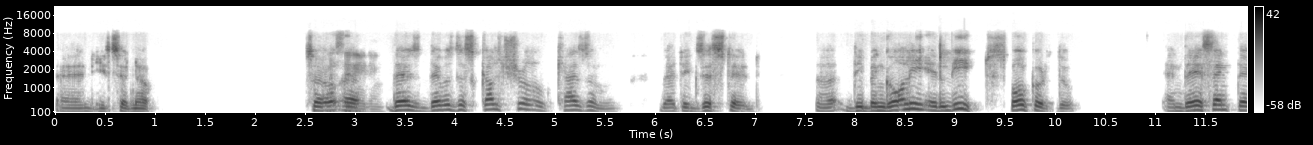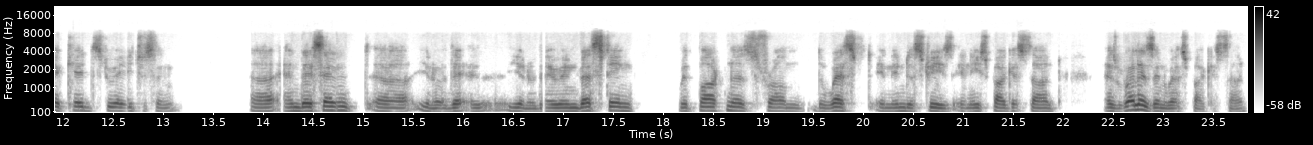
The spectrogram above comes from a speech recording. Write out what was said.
and he said no. So uh, there's there was this cultural chasm that existed. Uh, the Bengali elite spoke Urdu, and they sent their kids to Aitchison, uh, and they sent uh, you know they you know they were investing with partners from the West in industries in East Pakistan as well as in West Pakistan.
